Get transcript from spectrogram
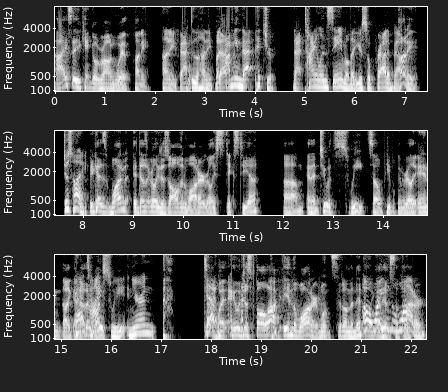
I say you can't go wrong with honey. Honey, back to the honey. But Back I to- mean that picture, that Thailand Samuel that you're so proud about, Honey. just honey. Because one, it doesn't really dissolve in water, it really sticks to you. Um, and then two, it's sweet. So people can really and like Pad another Thai one. sweet, and you're in. Yeah, but it would just fall off in the water. It won't sit on the nipple. Oh, why are you in the water?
